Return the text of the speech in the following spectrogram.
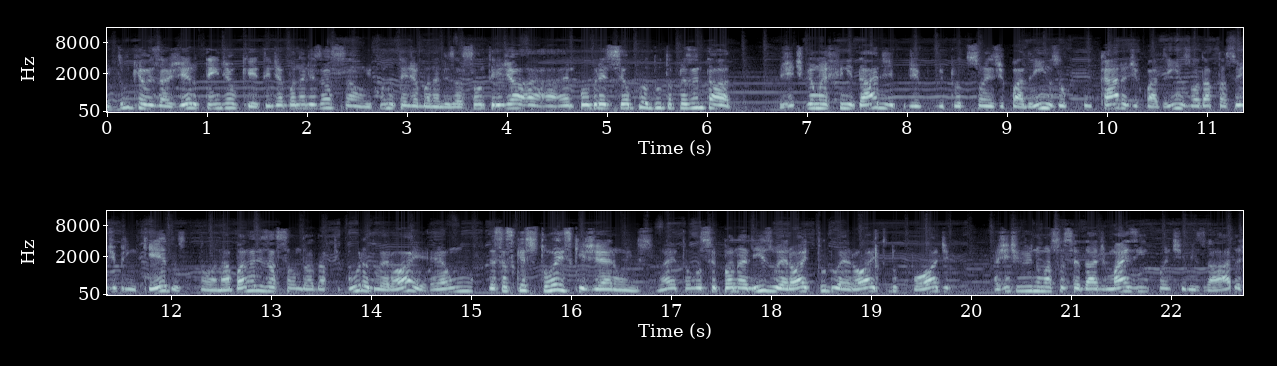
E tudo que é um exagero tende a o quê? Tende a banalização. E quando tende a banalização, tende a, a empobrecer o produto apresentado. A gente vê uma infinidade de, de, de produções de quadrinhos, ou com cara de quadrinhos, ou adaptações de brinquedos. Então, a banalização da, da, figura do herói é uma dessas questões que geram isso. Né? Então você banaliza o herói, tudo herói, tudo pode. A gente vive numa sociedade mais infantilizada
